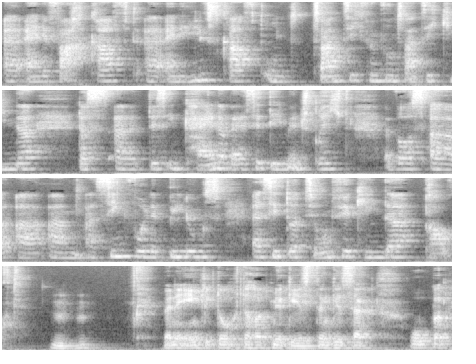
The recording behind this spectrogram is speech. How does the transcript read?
äh, eine Fachkraft, äh, eine Hilfskraft und 20, 25 Kinder, dass äh, das in keiner Weise dem entspricht, was äh, äh, äh, eine sinnvolle Bildungssituation für Kinder braucht. Mhm. Meine Enkeltochter hat mir gestern gesagt, Opa,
